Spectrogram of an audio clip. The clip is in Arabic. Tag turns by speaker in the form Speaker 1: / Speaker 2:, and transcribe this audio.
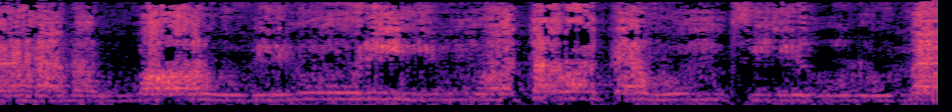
Speaker 1: ذهب الله بنورهم وتركهم في ظلمات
